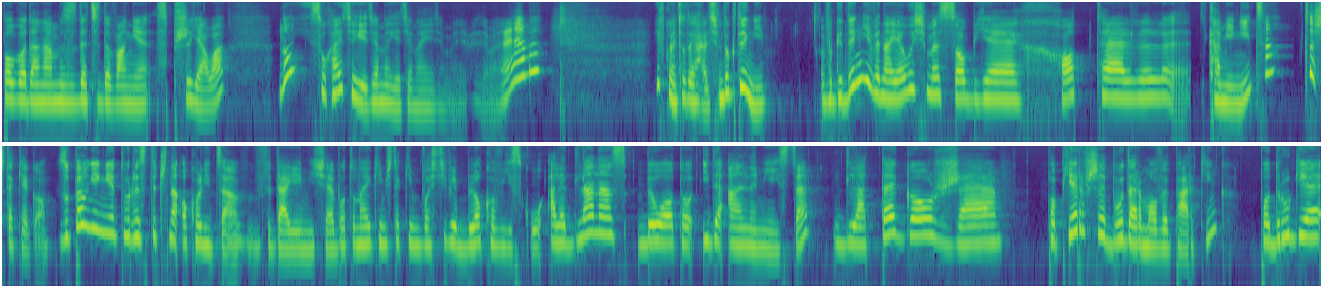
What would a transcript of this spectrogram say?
pogoda nam zdecydowanie sprzyjała. No i słuchajcie, jedziemy, jedziemy, jedziemy, jedziemy. jedziemy. I w końcu dojechaliśmy do Gdyni. W Gdyni wynajęłyśmy sobie hotel Kamienica? Coś takiego. Zupełnie nieturystyczna okolica, wydaje mi się, bo to na jakimś takim właściwie blokowisku, ale dla nas było to idealne miejsce, dlatego że po pierwsze był darmowy parking, po drugie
